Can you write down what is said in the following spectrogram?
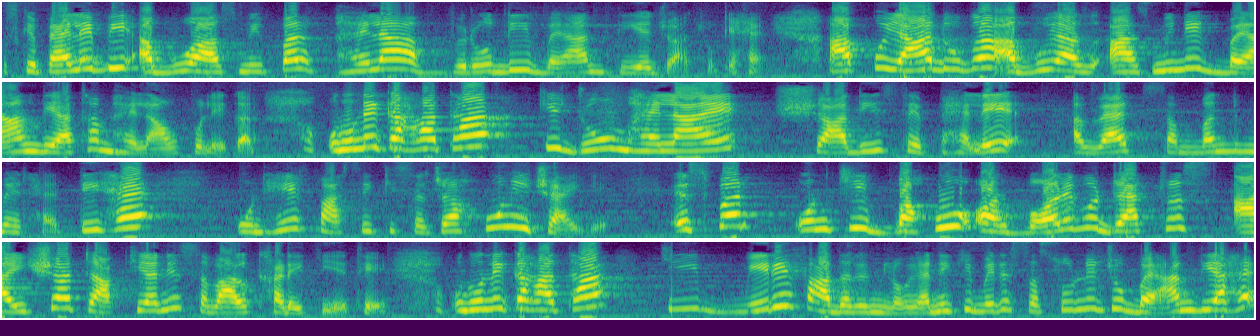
इसके पहले भी अबू आजमी पर महिला विरोधी बयान दिए जा चुके हैं। आपको याद होगा, अबू आजमी ने एक बयान दिया था महिलाओं को लेकर। उन्होंने कहा था कि जो महिलाएँ शादी से पहले अवैध संबंध में रहती है, उन्हें फांसी की सजा होनी चाहिए। इस पर उनकी बहू और बॉलीवुड एक्ट्रेस आयशा टाकिया ने सवाल खड़े किए थे। उन्होंने कहा था कि मेरे फादर इन लॉ यानी कि मेरे ससुर ने जो बयान दिया है,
